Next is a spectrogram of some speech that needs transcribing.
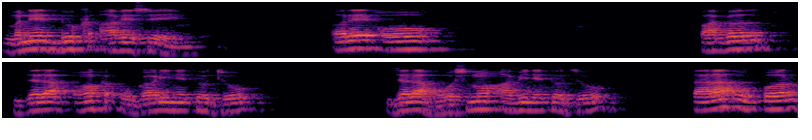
મને દુઃખ આવે છે. અરે ઓ પાગલ, જરા આંખ ઉગાડીને તો જો. જરા હોશમાં આવીને તો જો. તારા ઉપર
